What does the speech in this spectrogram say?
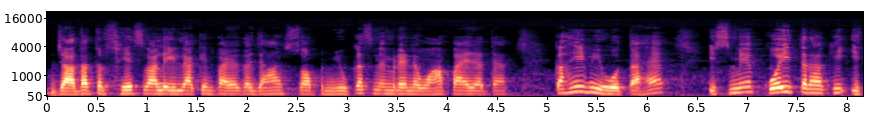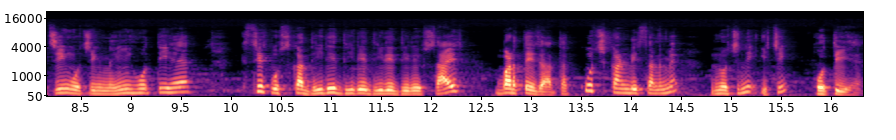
ज़्यादातर फेस वाले इलाके में पाया जाता है, जहाँ सॉफ्ट म्यूकस मेम्ब्रेन है, वहाँ पाया जाता है। कहीं भी होता है, इसमें कोई तरह की इचिंग उचिंग नहीं होती है। सिर्फ़ उसका धीरे धीरे धीरे धीरे साइज़ बढ़ते जाता है। कुछ कंडीशन में नोचनी इचिंग होती है।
